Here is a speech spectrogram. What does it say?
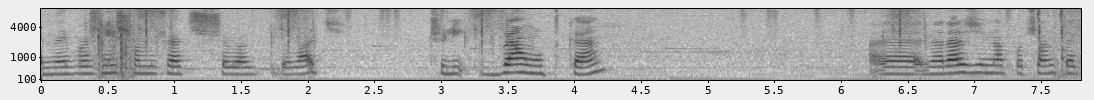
y, najważniejszą rzecz trzeba zbudować, czyli wędkę. Ale na razie na początek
